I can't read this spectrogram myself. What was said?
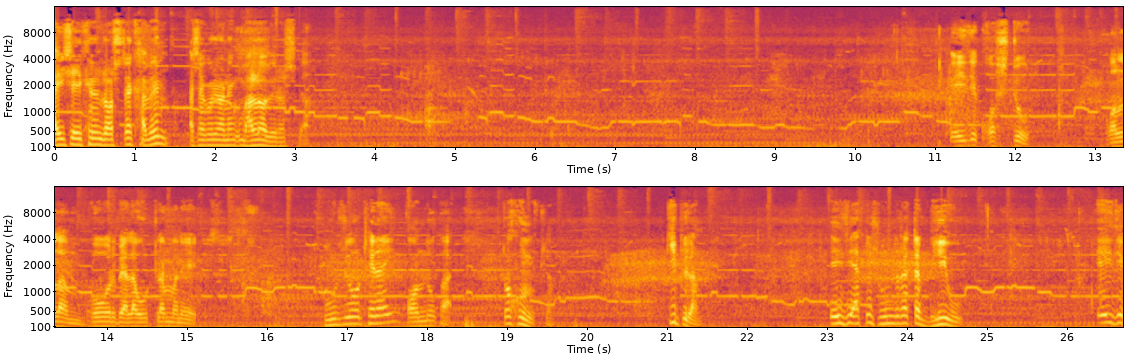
আইসে এখানে রসটা খাবেন। আশা করি অনেক ভালো হবে রসটা। এই যে কষ্ট, বললাম ভোর বেলা উঠলাম মানে সূর্য ওঠে নাই, অন্ধকার। তখন উঠলাম। কি পেলাম? এই যে এত সুন্দর একটা ভিউ, এই যে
